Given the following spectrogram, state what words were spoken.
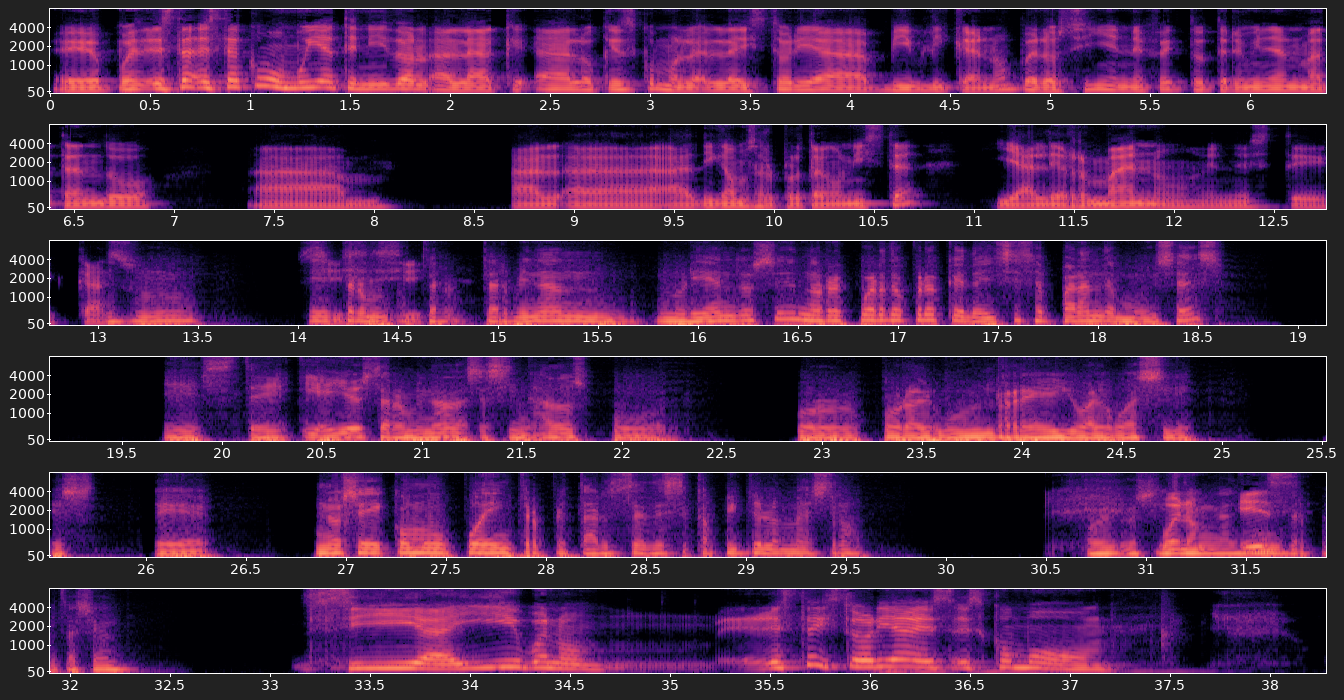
Eh, pues está, está como muy atenido a, la, a lo que es como la, historia bíblica, ¿no? Pero sí, en efecto, terminan matando a, digamos, al protagonista y al hermano en este caso. sí, terminan muriéndose. No recuerdo, creo que de ahí se separan de Moisés. Este, y ellos terminan asesinados por, por, por algún rey o algo así. Este, no sé cómo puede interpretarse de este capítulo, maestro bueno, es. Sí, ahí, bueno, esta historia es, es como.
